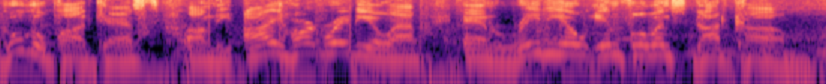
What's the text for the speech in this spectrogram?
Google Podcasts, on the iHeartRadio app, and RadioInfluence.com.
